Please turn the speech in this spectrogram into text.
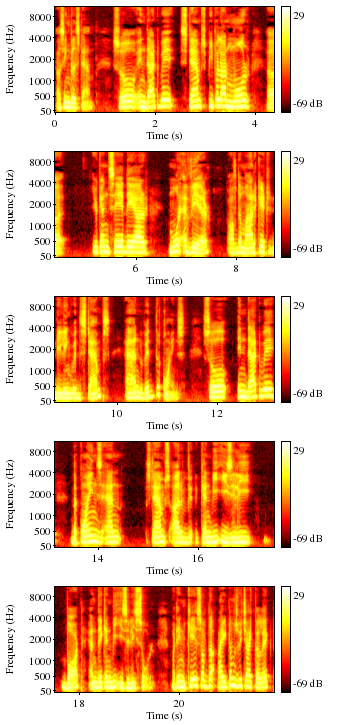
a single stamp. So in that way, stamps people are more, uh, you can say they are more aware of the market dealing with stamps and with the coins. So in that way, the coins and stamps are can be easily bought and they can be easily sold. But in case of the items which I collect,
